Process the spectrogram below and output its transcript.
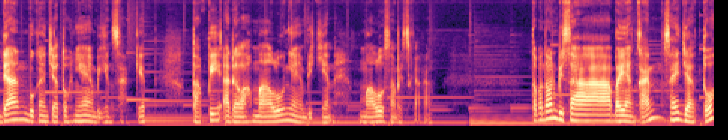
Dan bukan jatuhnya yang bikin sakit, tapi adalah malunya yang bikin malu sampai sekarang. Teman-teman bisa bayangkan saya jatuh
